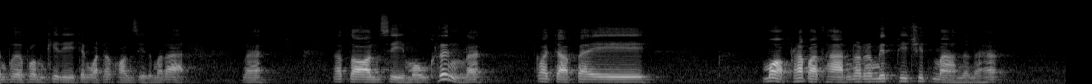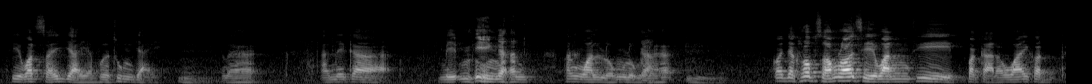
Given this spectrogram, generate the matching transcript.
อำเภอพรหมคีรีจังหวัดนครศรีธรรมราชนะแล้วตอนสี่โมงครึ่งนะก็จะไป มอบพระประธานนรมิตพิชิตมารนะนะฮะที่วัดสายใหญ่อำเภอทุ่งใหญ่นะฮะอันนี้ก็มีมีงานทั้งวันหลวงลุงนะฮะ ก็จะครบ 204 วันที่ประกาศเอาไว้ก่อนแถ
